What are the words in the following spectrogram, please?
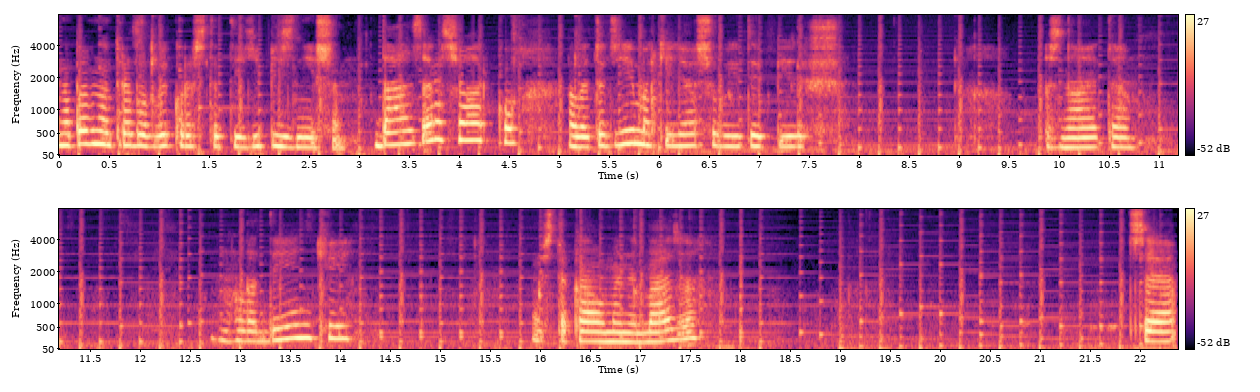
Напевно, треба використати її пізніше. Да, зараз жарко, але тоді макіяж вийде більш, знаєте, гладенький. Ось така у мене база. Це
